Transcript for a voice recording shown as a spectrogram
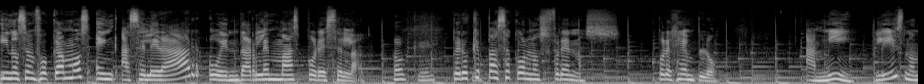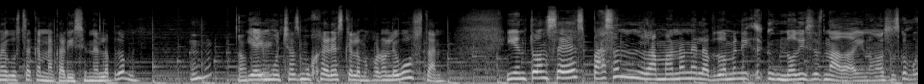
Y nos enfocamos en acelerar o en darle más por ese lado. Ok. Pero ¿qué pasa con los frenos? Por ejemplo, a mí, Liz, no me gusta que me acaricien el abdomen. Y hay muchas mujeres que a lo mejor no le gustan. Y entonces pasan la mano en el abdomen y no dices nada y nomás es como...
